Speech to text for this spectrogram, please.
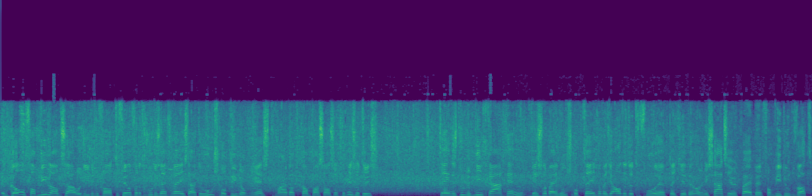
Een goal van Milan zou in ieder geval te veel van het goede zijn geweest uit de hoekschop die nog rest. Maar dat kan pas als er gewisseld is. Trainers doen het niet graag, hè? wisselen bij een hoekschop tegen. Omdat je altijd het gevoel hebt dat je de organisatie even kwijt bent van wie doet wat.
